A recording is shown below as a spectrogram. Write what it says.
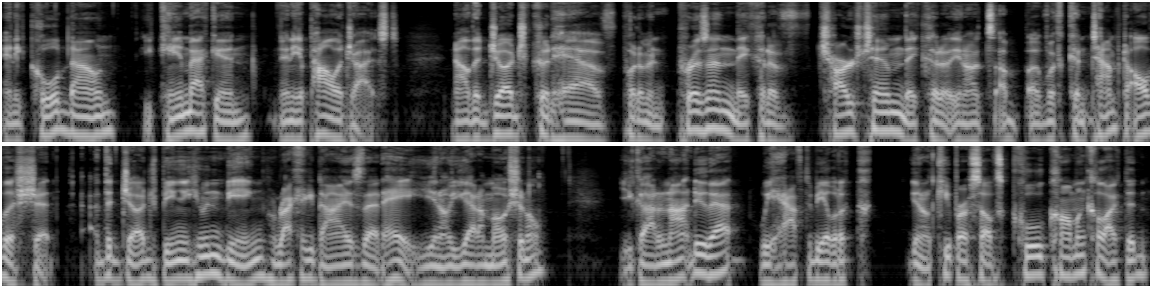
And he cooled down. He came back in and he apologized. Now the judge could have put him in prison. They could have charged him. They could have, you know, it's a, with contempt. All this shit. The judge, being a human being, recognized that hey, you know, you got emotional. You got to not do that. We have to be able to, you know, keep ourselves cool, calm, and collected.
